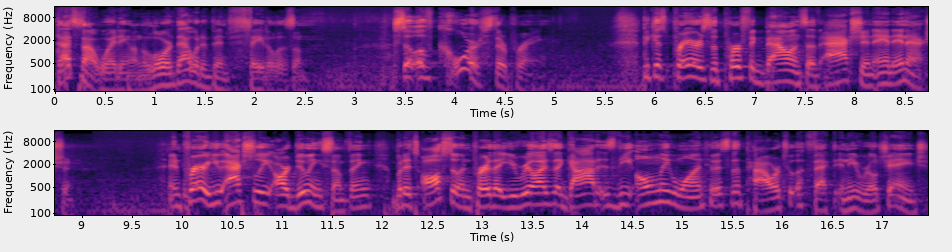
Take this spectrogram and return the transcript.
That's not waiting on the Lord. That would have been fatalism. So, of course, they're praying. Because prayer is the perfect balance of action and inaction. In prayer, you actually are doing something, but it's also in prayer that you realize that God is the only one who has the power to effect any real change.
